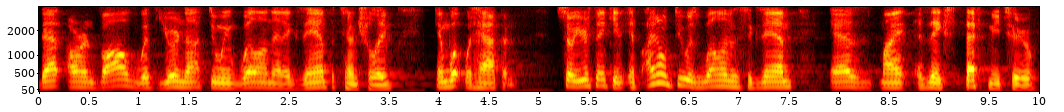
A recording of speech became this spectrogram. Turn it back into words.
that are involved with you're not doing well on that exam potentially and what would happen. So you're thinking, if I don't do as well on this exam as my as they expect me to,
